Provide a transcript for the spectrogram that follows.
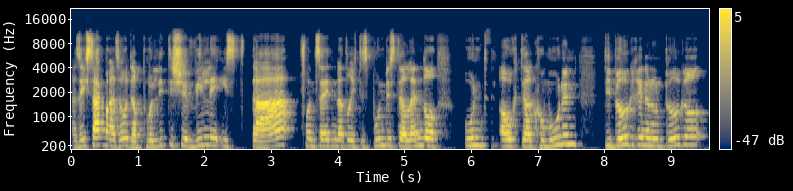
Also ich sage mal so, der politische Wille ist da von Seiten natürlich des Bundes, der Länder und auch der Kommunen. Die Bürgerinnen und Bürger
